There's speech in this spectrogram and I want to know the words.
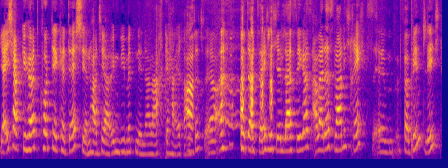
Ja, ich habe gehört, Kourtney Kardashian hat ja irgendwie mitten in der Nacht geheiratet. Ah. Ja, tatsächlich in Las Vegas. Aber das war nicht rechtsverbindlich. Ähm,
